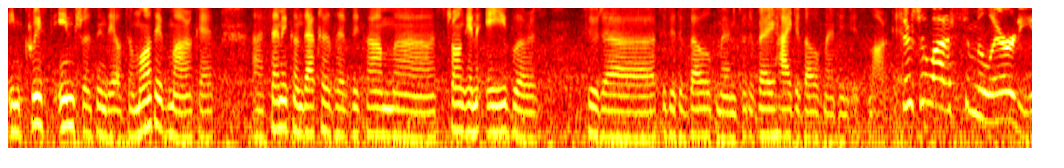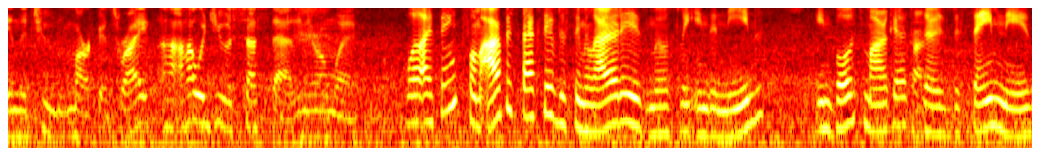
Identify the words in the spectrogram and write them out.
increased interest in the automotive market, uh, semiconductors have become uh, strong enablers to the to the development, to the very high development in this market. There's a lot of similarity in the two markets, right? How would you assess that in your own way? Well, I think from our perspective, the similarity is mostly in the need. In both markets, Okay. there is the same need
